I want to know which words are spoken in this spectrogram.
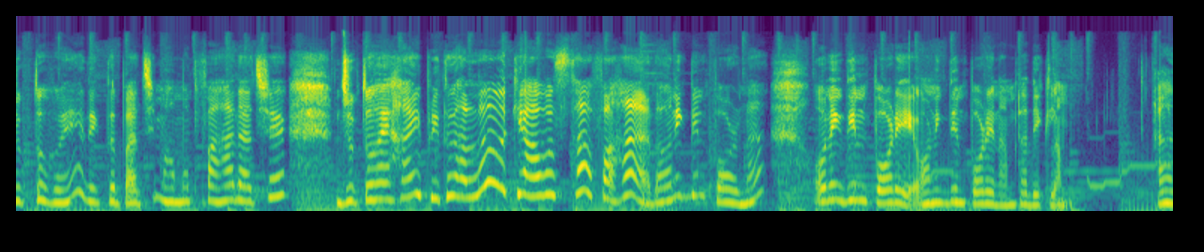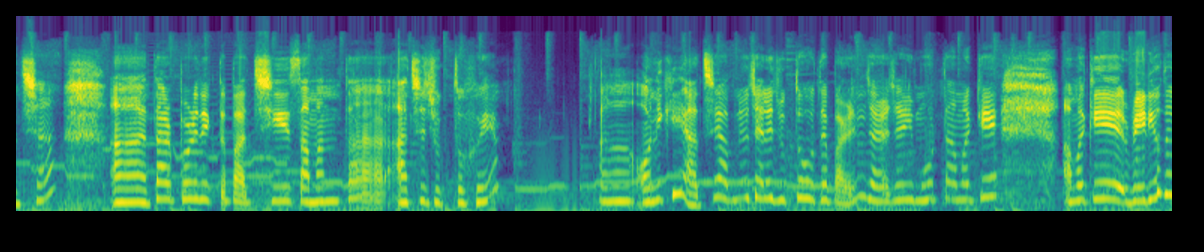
যুক্ত হয়ে দেখতে পাচ্ছি, মোহাম্মদ ফাহাদ আছে যুক্ত হয়ে, হাই প্রীতু, আল্লাহ, কি অবস্থা? ফাহাদ, অনেকদিন পর না? অনেক দিন পরে অনেক দিন পরে নামটা দেখলাম। আচ্ছা তারপরে দেখতে পাচ্ছি, সামান্তা আছে যুক্ত হয়ে। অনেকেই আছে, আপনিও চাইলে যুক্ত হতে পারেন। যারা যারা এই মুহূর্তে আমাকে আমাকে রেডিওতে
